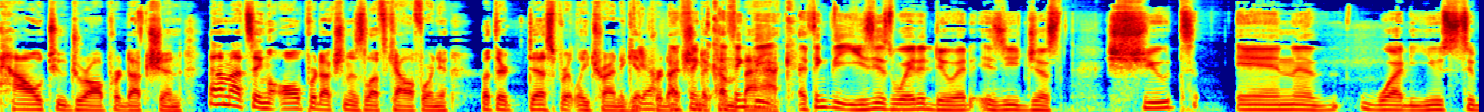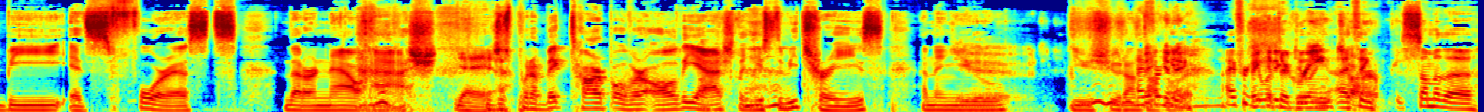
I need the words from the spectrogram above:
how to draw production. And I'm not saying all production has left California, but they're desperately trying to get Yeah. production to come I back. The, I think the easiest way to do it is you just shoot in what used to be its forests that are now ash. Yeah, yeah, You just put a big tarp over all the ash that used to be trees, and then you you shoot on I top of forget, it. I forget what they're a green doing. I think some of the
